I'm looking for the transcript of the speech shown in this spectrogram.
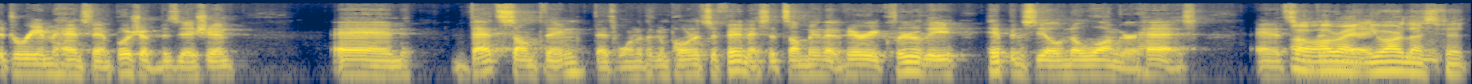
extreme handstand push-up position. And that's something that's one of the components of fitness. It's something that very clearly Hippensteel no longer has. And it's Oh, all right, you are less fit.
